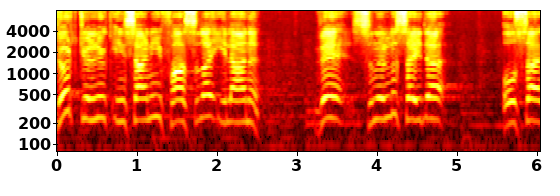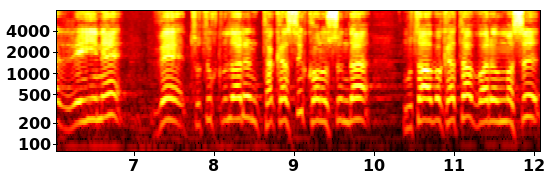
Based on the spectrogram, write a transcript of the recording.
Dört günlük insani fasıla ilanı ve sınırlı sayıda olsa rehine ve tutukluların takası konusunda mutabakata varılması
